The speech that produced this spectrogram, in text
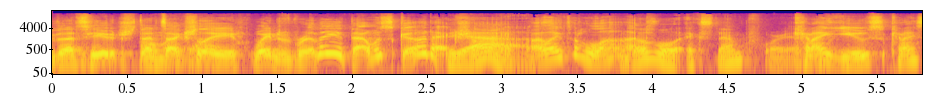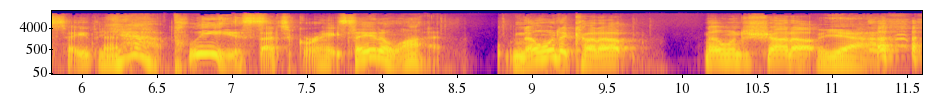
That's huge. That's my actually wait, really? That was good. Actually, Yeah. I liked it a lot. That was a little extemp for you. Can I use? Can I say that? Yeah, please. That's great. say it a lot. no one to cut up. No one to shut up. Yeah.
